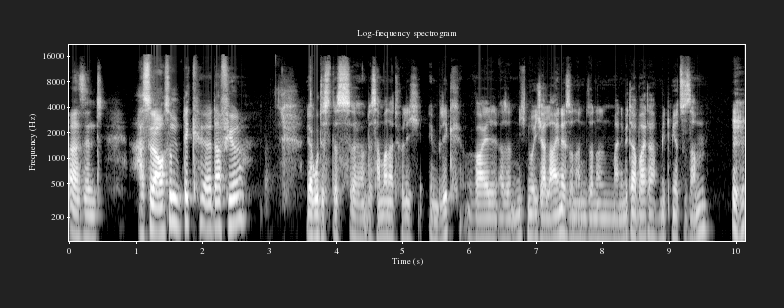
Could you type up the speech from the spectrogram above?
äh, sind. Hast du da auch so einen Blick äh, dafür? Ja gut, das, das, äh, das haben wir natürlich im Blick, weil also nicht nur ich alleine, sondern, sondern meine Mitarbeiter mit mir zusammen. Mhm.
